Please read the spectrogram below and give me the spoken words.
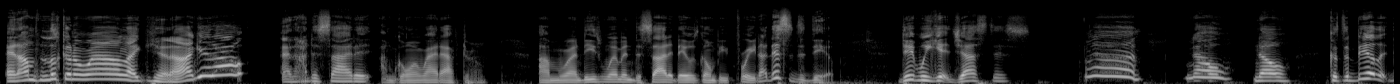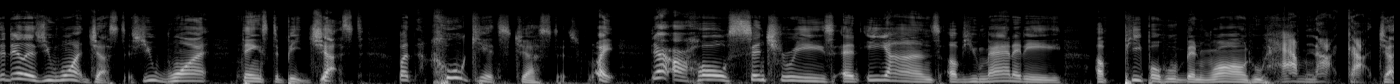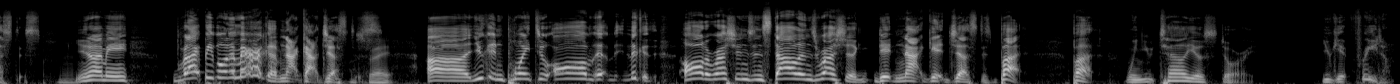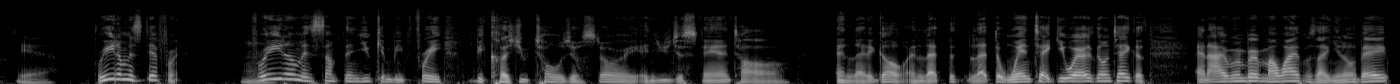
And I'm looking around like, can I get out? And I decided I'm going right after them. I'm running. These women decided they was going to be free. Now, this is the deal. Did we get justice? Uh, no, no. Because the deal, the deal is you want justice. You want things to be just. But who gets justice? Wait, there are whole centuries and eons of humanity of people who've been wronged who have not got justice. Hmm. You know what I mean? Black people in America have not got justice. That's right. Uh, you can point to all uh, look at all the Russians in Stalin's Russia did not get justice. But but when you tell your story, you get freedom. Yeah. Freedom is different. Hmm. Freedom is something you can be free because you told your story and you just stand tall and let it go and let the let the wind take you where it's gonna take us. And I remember my wife was like, you know, babe,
